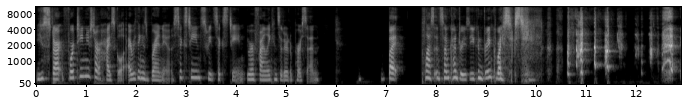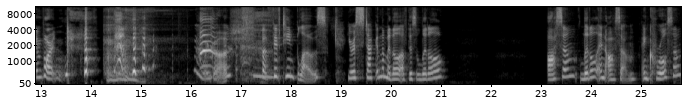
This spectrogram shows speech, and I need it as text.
You start 14, you start high school. Everything is brand new. 16, sweet 16. You are finally considered a person. But plus, in some countries, you can drink by 16. Important. oh my gosh. but 15 blows. You're stuck in the middle of this little awesome, little and awesome, and cruelsome.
